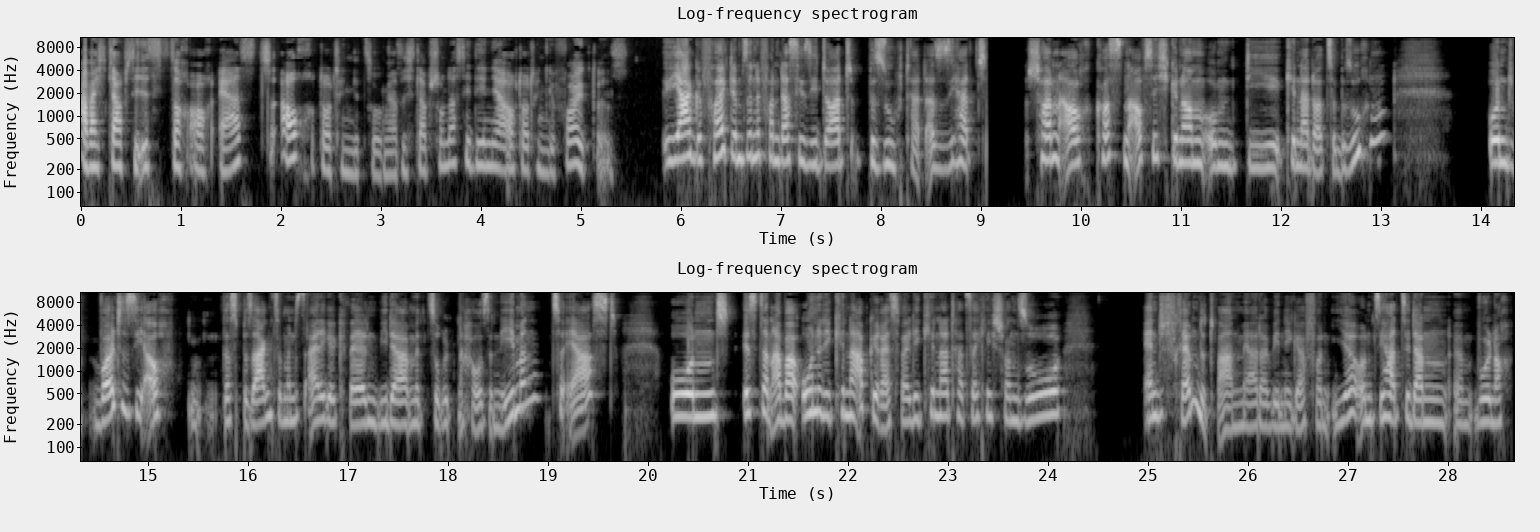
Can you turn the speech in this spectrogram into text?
Aber ich glaube, sie ist doch auch erst auch dorthin gezogen. Also ich glaube schon, dass sie denen ja auch dorthin gefolgt ist ja, gefolgt im Sinne von, dass sie sie dort besucht hat. Also sie hat schon auch Kosten auf sich genommen, um die Kinder dort zu besuchen und wollte sie auch, das besagen zumindest einige Quellen, wieder mit zurück nach Hause nehmen zuerst und ist dann aber ohne die Kinder abgereist, weil die Kinder tatsächlich schon so entfremdet waren, mehr oder weniger von ihr. Und sie hat sie dann ähm, wohl noch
